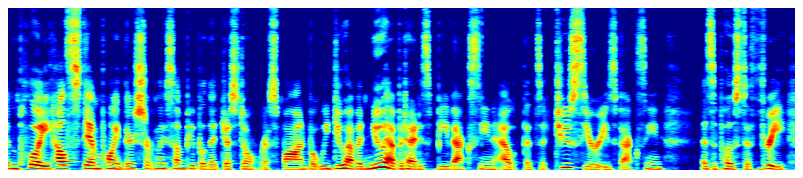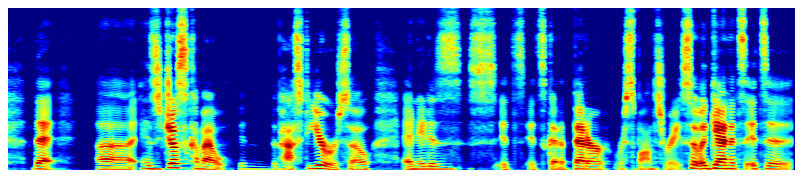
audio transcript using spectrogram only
employee health standpoint there's certainly some people that just don't respond but we do have a new hepatitis B vaccine out that's a two series vaccine as opposed to three that uh, has just come out in the past year or so and it is it's it's got a better response rate so again it's it's a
